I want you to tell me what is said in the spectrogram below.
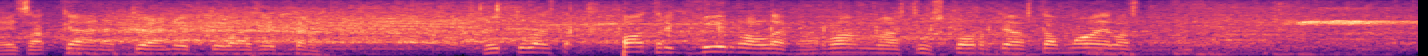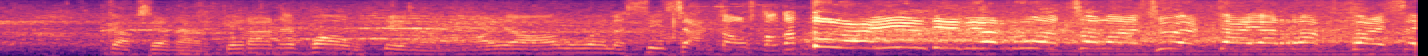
Ei saa käännettyä nyt tulee sitten nyt tulee sitten Patrick Virralle rangaistus korkeasta mailasta. Käksenä Keränen vauhtiin, ajaa alueelle sisään taustalta tulee Hildin ja ruotsalaisyökkäjä ratkaisee.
